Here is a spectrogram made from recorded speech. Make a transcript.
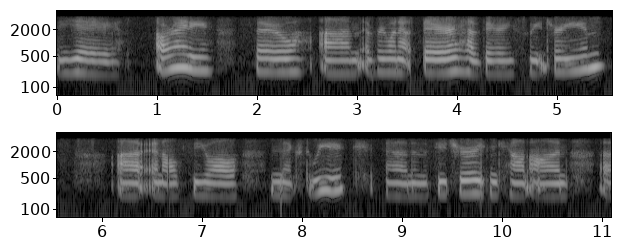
Yay. Alrighty. So, um, everyone out there, have very sweet dreams. Uh, and I'll see you all next week. And in the future, you can count on a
